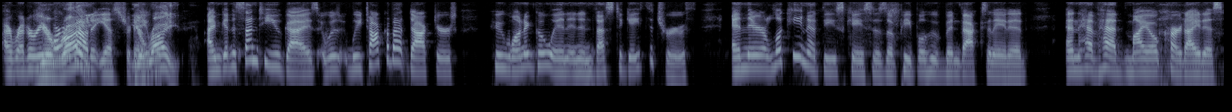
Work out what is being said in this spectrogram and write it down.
I read a You're report about it yesterday. you're right I'm going to send to you guys. It was we talk about doctors who want to go in and investigate the truth, and they're looking at these cases of people who've been vaccinated and have had myocarditis.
